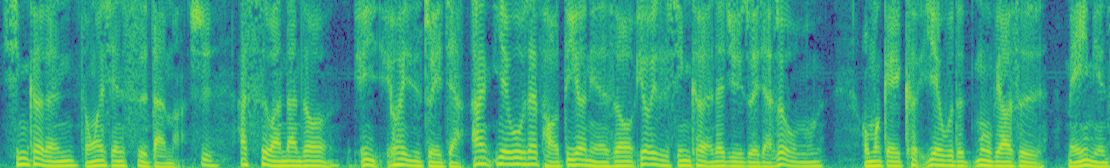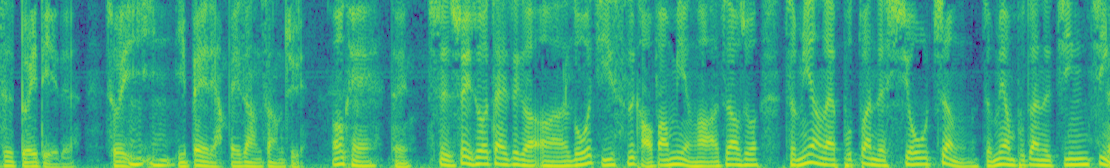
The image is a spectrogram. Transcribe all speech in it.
新客人总会先试单嘛，是，他试完单之后，一会一直追加。啊，业务在跑第二年的时候，又一直新客人再继续追加，所以我们我们给客业务的目标是每一年是堆叠的，所以一倍两倍这样上去。OK，对，是，所以说在这个呃逻辑思考方面啊，知道说怎么样来不断的修正，怎么样不断的精进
